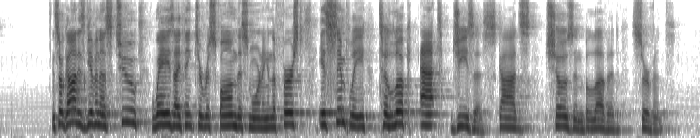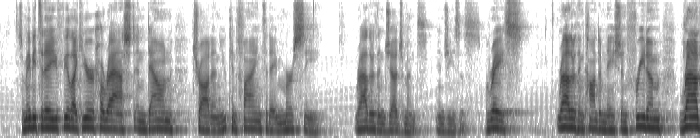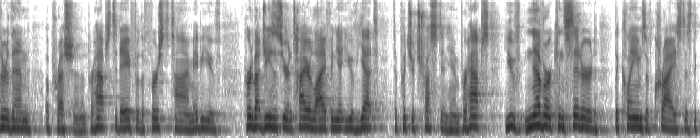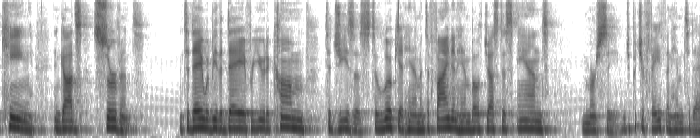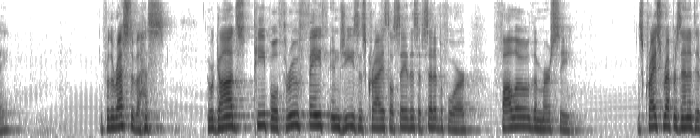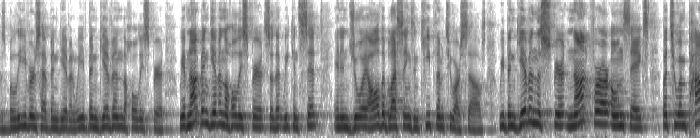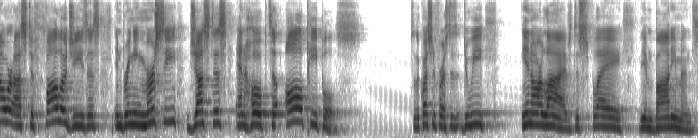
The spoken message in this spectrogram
And so God has given us two ways, I think, to respond this morning. And the first is simply to look at Jesus, God's chosen, beloved servant. So maybe today you feel like you're harassed and down trodden, you can find today mercy rather than judgment in Jesus, grace rather than condemnation, freedom rather than oppression. And perhaps today, for the first time, maybe you've heard about Jesus your entire life and yet you've yet to put your trust in him. Perhaps you've never considered the claims of Christ as the king and God's servant. And today would be the day for you to come to Jesus, to look at him, and to find in him both justice and mercy. Would you put your faith in him today? And for the rest of us who are God's people through faith in Jesus Christ, I'll say this, I've said it before follow the mercy as Christ's representatives, believers have been given. We've been given the Holy Spirit. We have not been given the Holy Spirit so that we can sit and enjoy all the blessings and keep them to ourselves. We've been given the Spirit not for our own sakes, but to empower us to follow Jesus in bringing mercy, justice, and hope to all peoples. So the question for us is do we, in our lives, display the embodiment?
